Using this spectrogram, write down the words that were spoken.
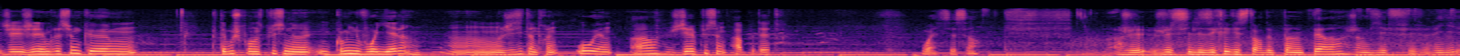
J'ai l'impression que, que ta bouche prononce plus une, une- comme une voyelle. Euh, J'hésite entre un O et un A. Je dirais plus un A peut-être. Ouais, c'est ça. Je, vais- essayer de les écrire histoire de ne pas me perdre. Janvier, février,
